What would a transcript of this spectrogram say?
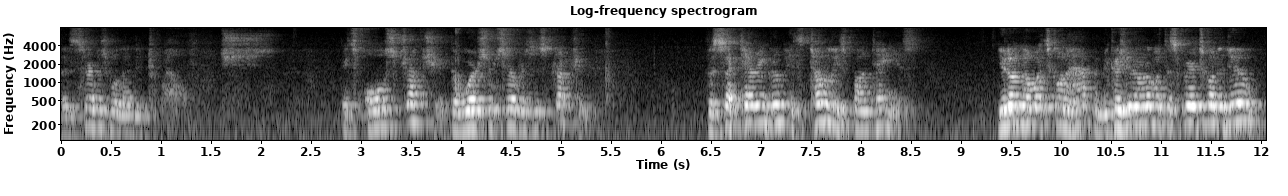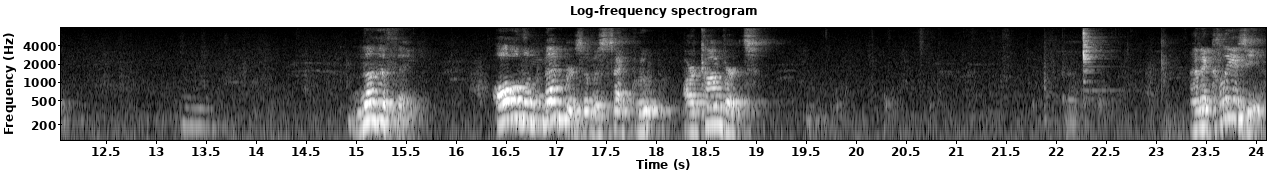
the service will end at 12. It's all structured. The worship service is structured. The sectarian group, it's totally spontaneous. You don't know what's going to happen because you don't know what the Spirit's going to do. Another thing, all the members of a sect group are converts. An ecclesia.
